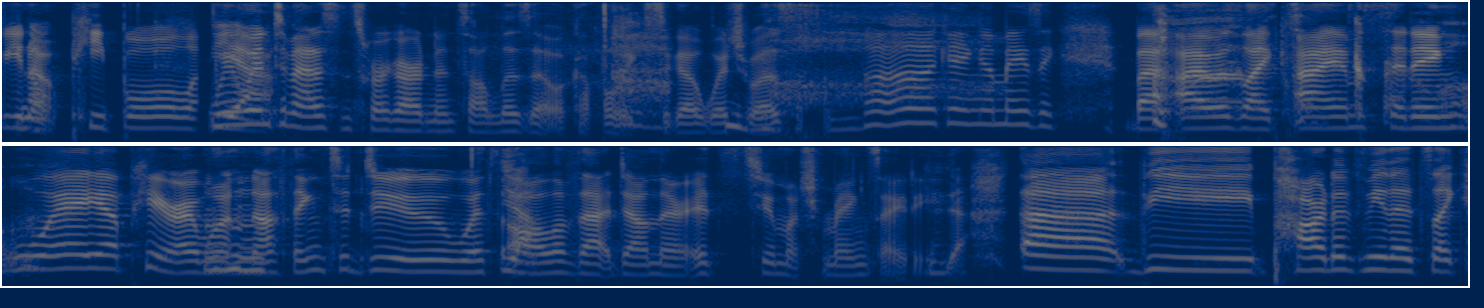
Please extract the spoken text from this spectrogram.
you know No. people. We Yeah. went to Madison Square Garden and saw Lizzo a couple weeks ago, which was fucking amazing. But I was like, I am sitting way up here. I want nothing to do with Mm-hmm. Yeah. all of that down there. It's too much for my anxiety. uh, the part of me that's like,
